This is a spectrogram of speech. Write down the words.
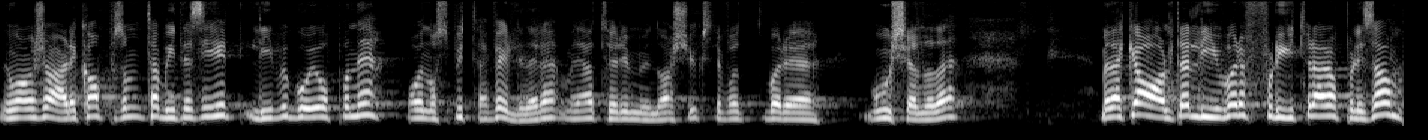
Noen ganger så er det kamp. Som Tabita sier, livet går jo opp og ned. Og nå spytter jeg veldig, dere, men jeg har tørr i munnen og er sjuk, så dere får bare godkjenne det. Men det er ikke alltid at livet bare flyter der oppe, liksom.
